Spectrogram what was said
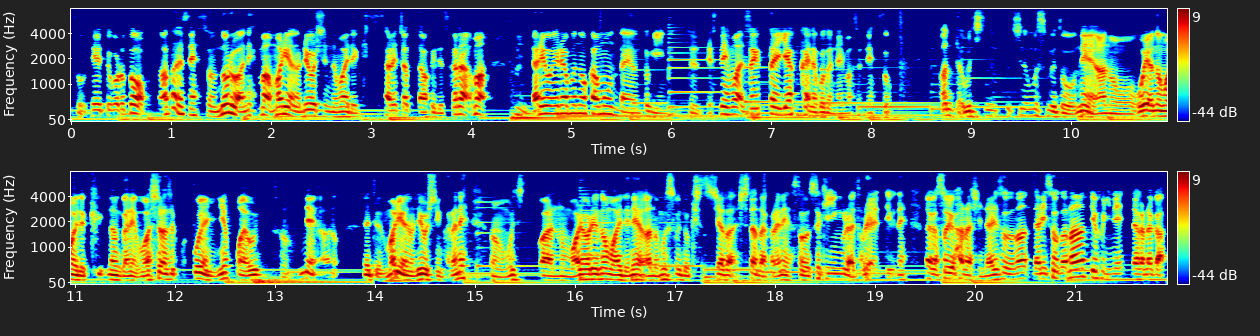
そう。っていうところと、あとですね、そのノルはね、まあ、マリアの両親の前でキスされちゃったわけですから、まあ、うん、誰を選ぶのか問題の時にですね、まあ、絶対厄介なことになりますよね。そう。あんた、うちうちの娘とね、あの、親の前で、なんかね、わしら、親にね、まあ、そのね、あの、だって、マリアの両親からね、あのうちあの我々の前でね、あの、娘とキスしたしたんだからね、その責任ぐらい取れっていうね、なんかそういう話になりそうだな、なりそうだなっていうふうにね、なかなか、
